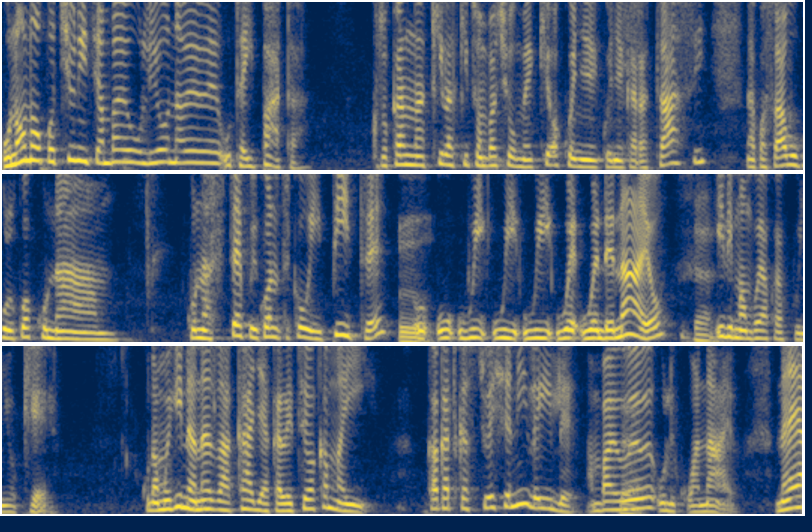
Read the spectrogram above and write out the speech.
unaona opportunity ambayo uliona wewe utaipata kutokana na kila kitu ambacho umewekewa kwenye kwenye karatasi na kwa sababu kulikuwa kuna kuna step ilikuwa natakiwa uipite mm. uende nayo Yeah. ili mambo yako yakunyokee kuna mwingine anaweza akaja akaletewa kama hii katika situation ile ile ambayo Yeah. wewe ulikuwa nayo na yeye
